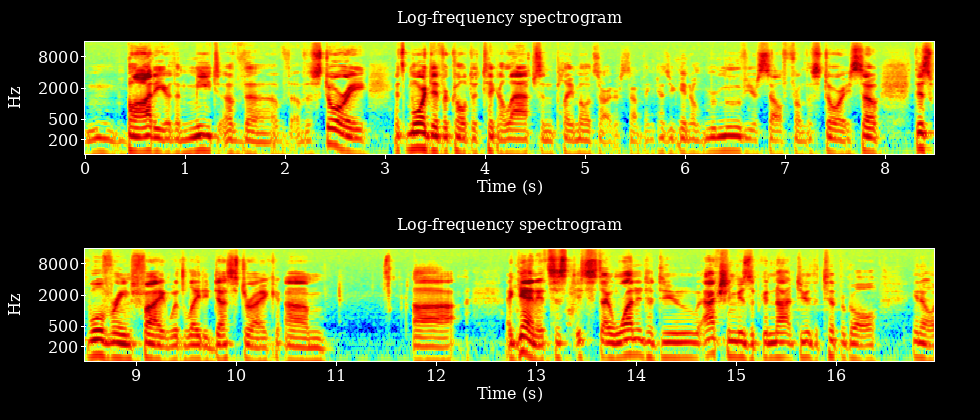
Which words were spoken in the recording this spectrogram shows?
body or the meat of the of, the story it's more difficult to take a lapse and play Mozart or something because you're going to remove yourself from the story. So this Wolverine fight with Lady Deathstrike um, uh, again it's just it's just I wanted to do action music but not do the typical you know,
